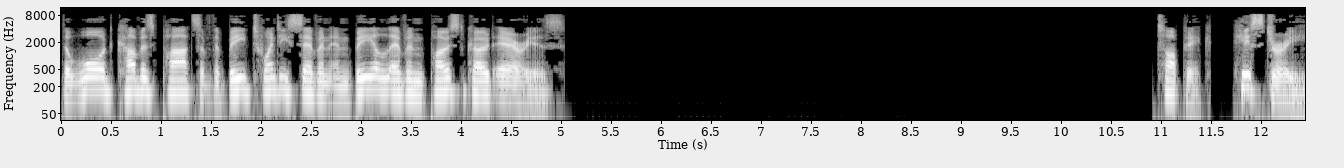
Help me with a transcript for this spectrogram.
The ward covers parts of the B27 and B11 postcode areas. History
